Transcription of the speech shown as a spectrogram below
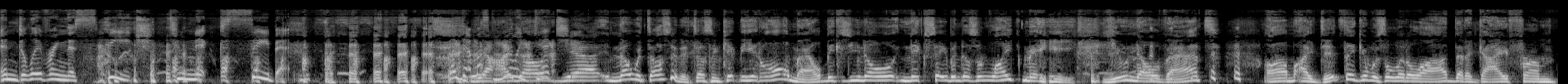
and delivering this speech to Nick Saban? like that must yeah, really know. get you. Yeah, no, it doesn't. It doesn't get me at all, Mal, because you know Nick Saban doesn't like me. You know that. um, I did think it was a little odd that a guy from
